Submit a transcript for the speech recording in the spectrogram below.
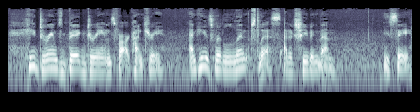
He dreams big dreams for our country, and he is relentless at achieving them. You see,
